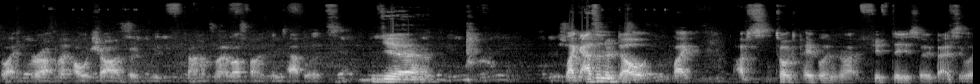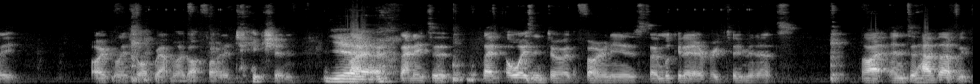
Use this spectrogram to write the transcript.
like grew up my whole childhood with kind of mobile phones and tablets. Yeah. Like as an adult, like I've talked to people in their like fifties who basically openly talk about mobile phone addiction. Yeah. Like, they need to. They always know where the phone is. They look at it every two minutes. Like, and to have that with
